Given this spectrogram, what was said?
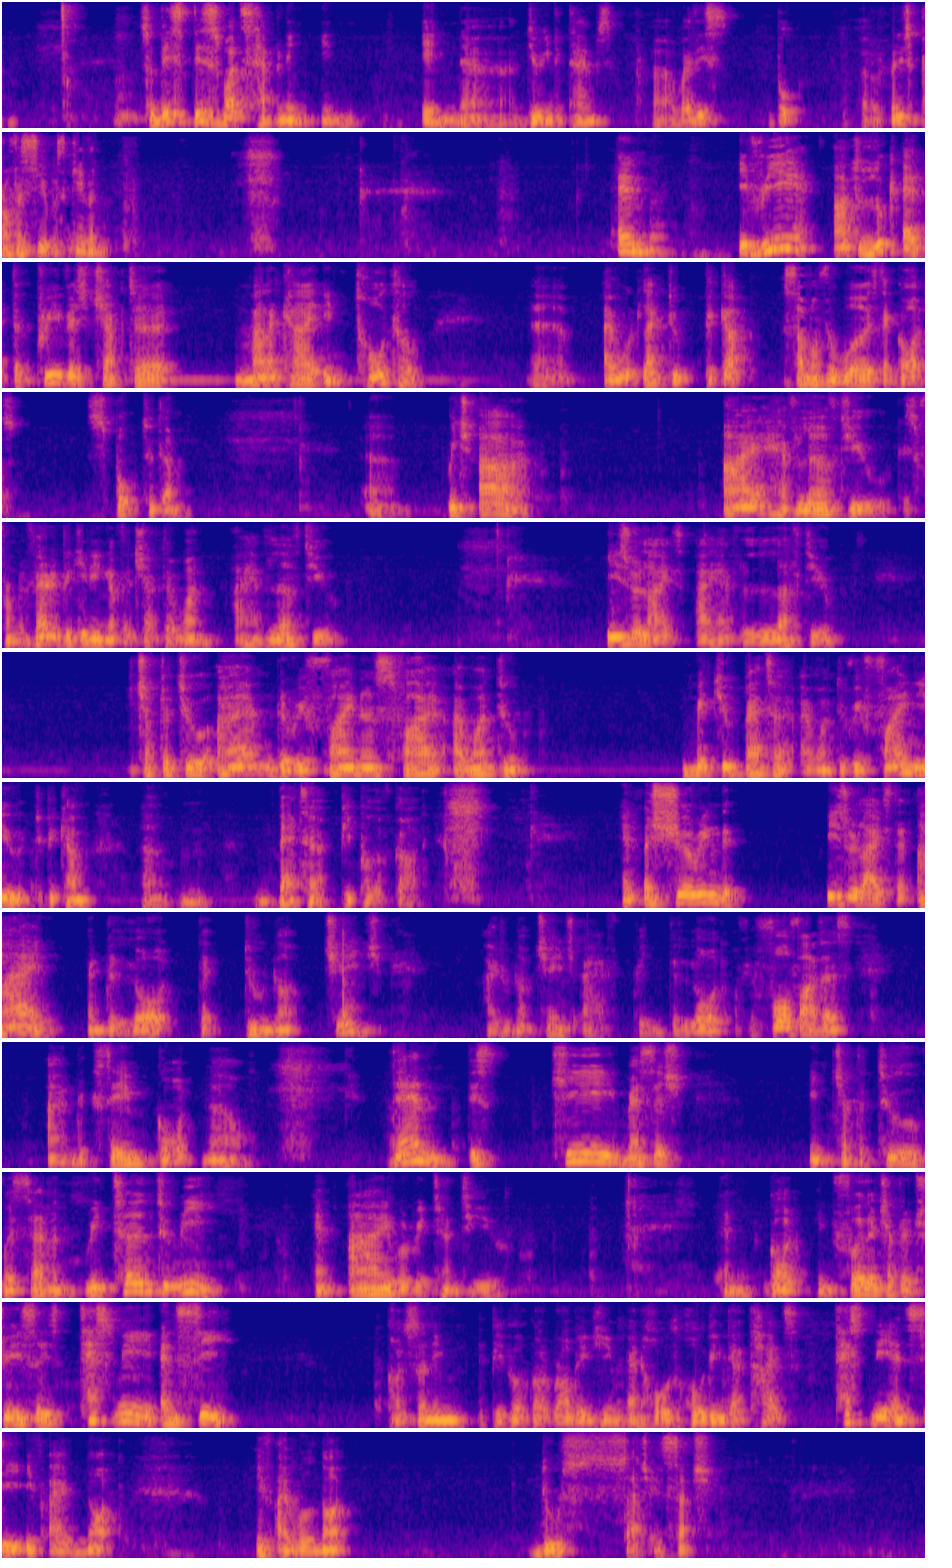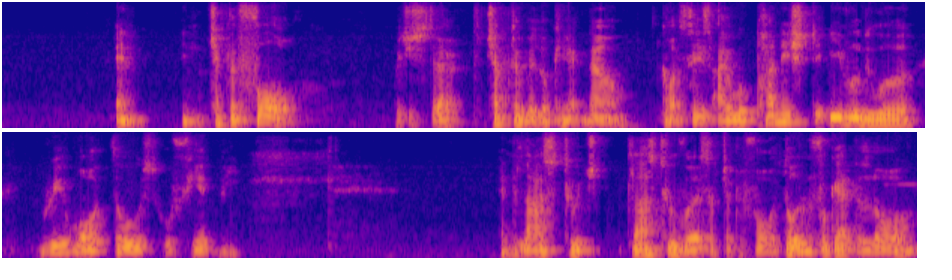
so this this is what's happening in in uh, during the times uh, where this book, uh, where this prophecy was given. And if we are to look at the previous chapter, Malachi in total, uh, I would like to pick up some of the words that God spoke to them, uh, which are I have loved you. It's from the very beginning of the chapter 1. I have loved you. Israelites, I have loved you. Chapter 2, I am the refiner's fire. I want to make you better. I want to refine you to become um, better people of God. And assuring the Israelites that I am the Lord that do not change. I do not change. I have been the Lord of your forefathers. I am the same God now. Then this key message in chapter 2, verse 7 Return to me, and I will return to you. And God in further chapter 3 says, Test me and see concerning the people of God robbing him and hold, holding their tithes. Test me and see if I am not, if I will not do such and such. And in chapter 4, which is the, the chapter we're looking at now, God says, I will punish the evildoer, reward those who feared me. And the last two last two verses of chapter 4, don't forget the law.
